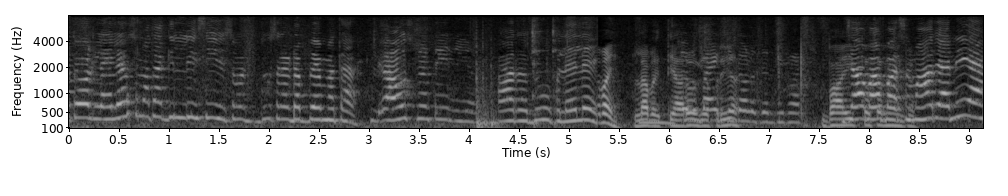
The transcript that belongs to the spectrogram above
तो ले ले उसमें था गिल्ली सी दूसरे डब्बे में था। हाँ उसमें तेल ही है और धूप ले ले। भाई ला भाई तैयार हो गया प्रिया बाइक जा तो बाबा चलने समारे नहीं है।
